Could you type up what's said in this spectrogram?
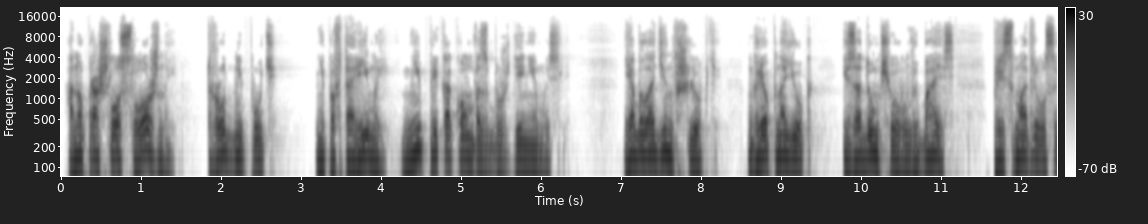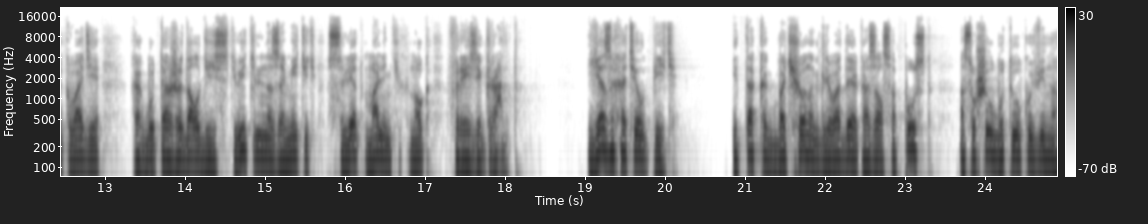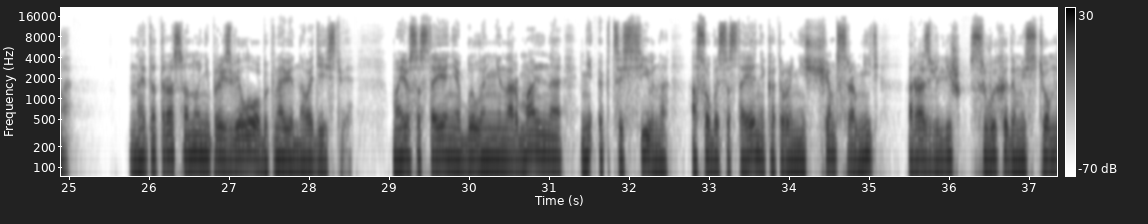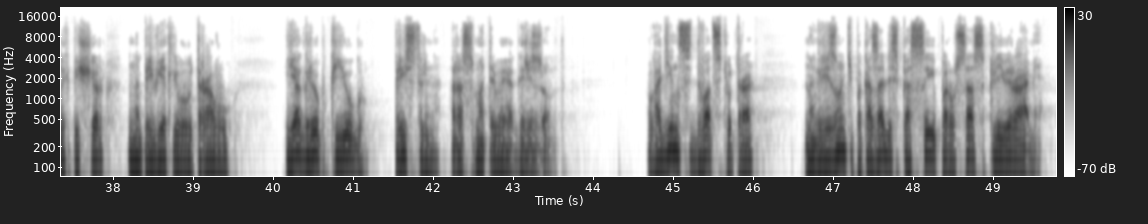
Оно прошло сложный, трудный путь, неповторимый ни при каком возбуждении мысли. Я был один в шлюпке, греб на юг и, задумчиво улыбаясь, присматривался к воде, как будто ожидал действительно заметить след маленьких ног Фрези Гранта. Я захотел пить, и так как бочонок для воды оказался пуст, осушил бутылку вина. На этот раз оно не произвело обыкновенного действия. Мое состояние было не нормально, не эксцессивно, особое состояние, которое ни с чем сравнить разве лишь с выходом из темных пещер на приветливую траву. Я греб к югу, пристально рассматривая горизонт. В 11.20 утра на горизонте показались косые паруса с клеверами —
